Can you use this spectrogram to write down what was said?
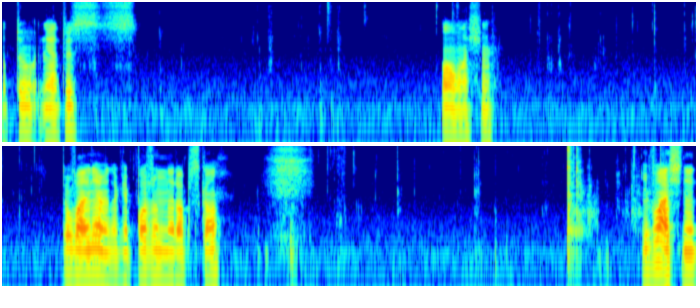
O tu, nie, tu jest... O właśnie. Tu uwalniamy takie porządne robsko. I właśnie,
